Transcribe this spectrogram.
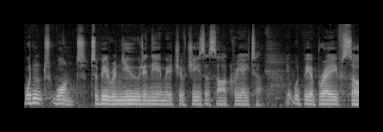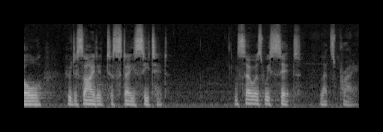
wouldn't want to be renewed in the image of Jesus, our Creator? It would be a brave soul who decided to stay seated. And so, as we sit, let's pray.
